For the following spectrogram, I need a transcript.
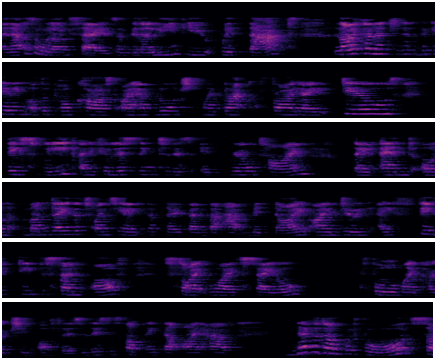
And that's all I'm saying. So I'm going to leave you with that. Like I mentioned at the beginning of the podcast, I have launched my Black Friday deals this week. And if you're listening to this in real time, they end on Monday, the 28th of November at midnight. I'm doing a 50% off site-wide sale for my coaching offers. And this is something that I have never done before, so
